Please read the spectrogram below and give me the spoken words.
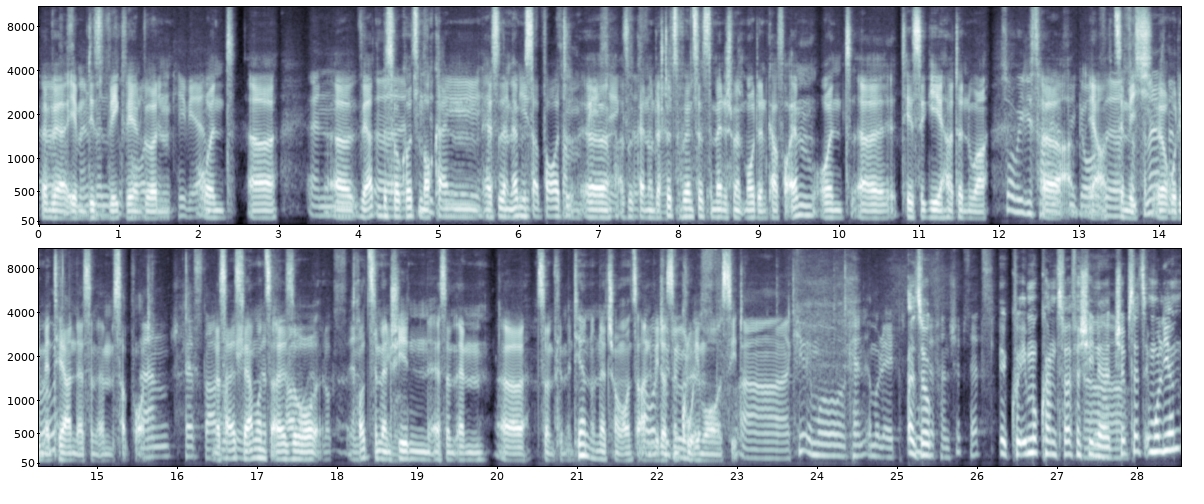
wenn wir eben diesen Weg wählen würden. Und äh, äh, wir hatten bis vor kurzem auch keinen SMM-Support, äh, also keine Unterstützung für den System Management Mode in KVM und äh, TCG hatte nur äh, ja, ziemlich äh, rudimentären SMM-Support. Das heißt, wir haben uns also trotzdem entschieden, SMM äh, zu implementieren und jetzt schauen wir uns an, wie das in QEMU aussieht. Also QEMU kann zwei verschiedene Chipsets emulieren.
